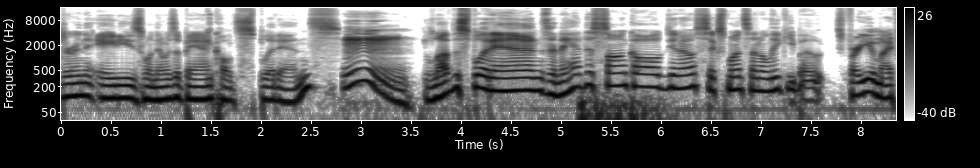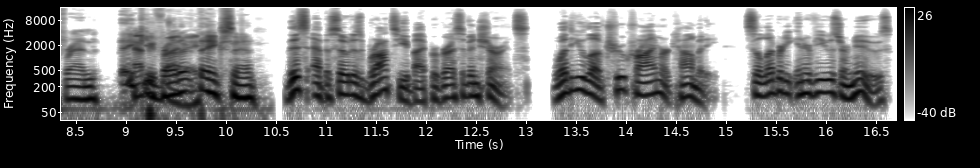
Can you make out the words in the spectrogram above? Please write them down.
during the 80s when there was a band called Split Enz. Mm. Love the Split Enz. And they had this song called, you know, Six Months on a Leaky Boat. It's for you, my friend. Thank Happy you, Friday. brother. Thanks, man. This episode is brought to you by Progressive Insurance. Whether you love true crime or comedy, celebrity interviews or news,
